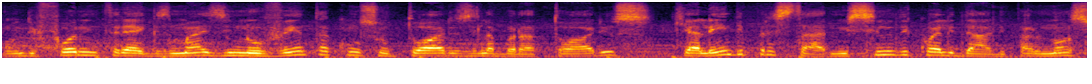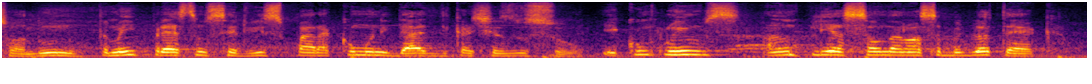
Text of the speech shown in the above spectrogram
onde foram entregues mais de 90 consultórios e laboratórios, que além de prestar um ensino de qualidade para o nosso aluno, também prestam serviço para a comunidade de Caxias do Sul. E concluímos a ampliação da nossa biblioteca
